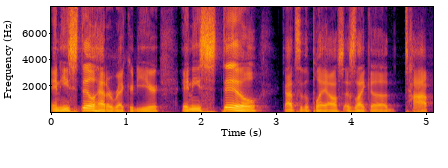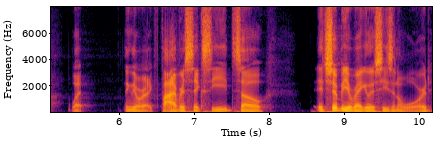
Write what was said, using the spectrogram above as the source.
and he still had a record year, and he still got to the playoffs as like a top what I think they were like five or six seed. So it should be a regular season award.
